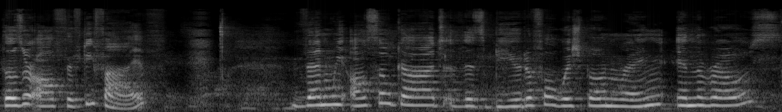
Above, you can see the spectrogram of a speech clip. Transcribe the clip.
Those are all 55. Then we also got this beautiful wishbone ring in the rose,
